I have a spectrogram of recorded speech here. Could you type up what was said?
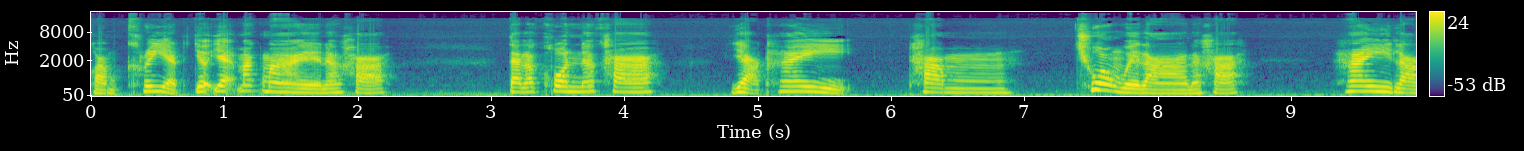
ความเครียดเยอะแยะมากมายเลยนะคะ แต่ละคนนะคะ อยากให้ทำช่วงเวลานะคะ ให้เรา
